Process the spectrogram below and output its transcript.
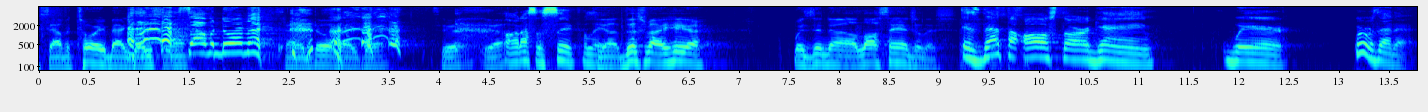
Salvatore back there. You see him? Salvador man. Salvatore back there. See it? Yeah. Oh, that's a sick flick. Yeah, this right here was in uh, Los Angeles. Is that the All Star game where? Where was that at?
